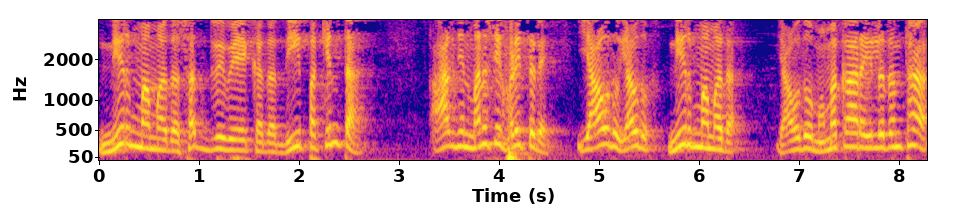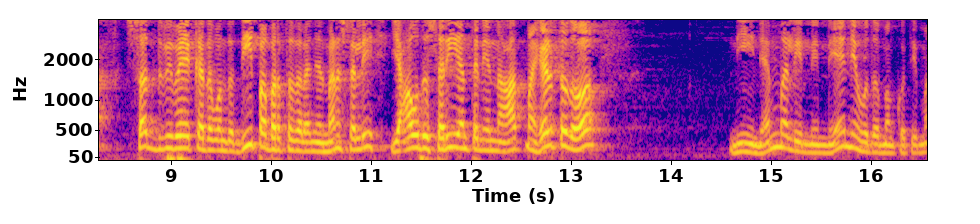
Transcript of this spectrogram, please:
ನಿರ್ಮಮದ ಸದ್ವಿವೇಕದ ದೀಪಕ್ಕಿಂತ ಆಗ ನಿನ್ನ ಮನಸ್ಸಿಗೆ ಹೊಳಿತದೆ. ಯಾವುದು? ಯಾವುದು? ನಿರ್ಮಮದ. ಯಾವುದೋ ಮಮಕಾರ ಇಲ್ಲದಂತಹ ಸದ್ವಿವೇಕದ ಒಂದು ದೀಪ ಬರ್ತದಲ್ಲ ನಿನ್ನ ಮನಸ್ಸಲ್ಲಿ? ಯಾವುದು ಸರಿ ಅಂತ ನಿನ್ನ ಆತ್ಮ ಹೇಳ್ತದೋ ನೀ ನಿನ್ನೇನೇ ಹೋದ ಮಂಕುತಿಮ್ಮ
